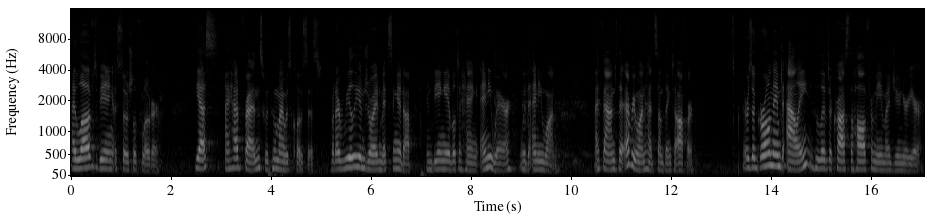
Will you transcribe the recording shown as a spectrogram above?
I loved being a social floater. Yes, I had friends with whom I was closest, but I really enjoyed mixing it up and being able to hang anywhere with anyone. I found that everyone had something to offer. There was a girl named Allie who lived across the hall from me in my junior year.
